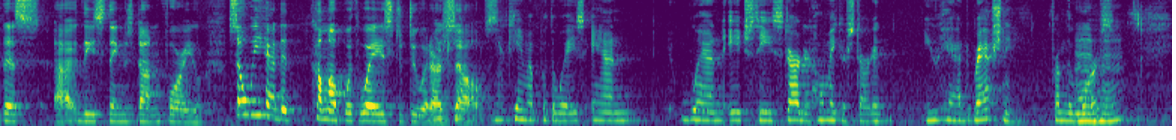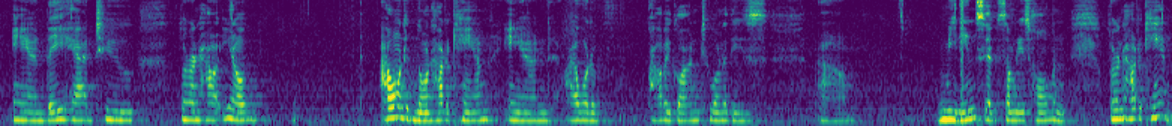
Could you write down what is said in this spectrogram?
this, uh, these things done for you. So we had to come up with ways to do it You came- ourselves. You came up with the ways, and when HC started, Homemaker started, you had rationing from the wars, Mm-hmm. and they had to learn how, you know, I wouldn't have known how to can, and I would have probably gone to one of these um, meetings at somebody's home and learned how to can.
